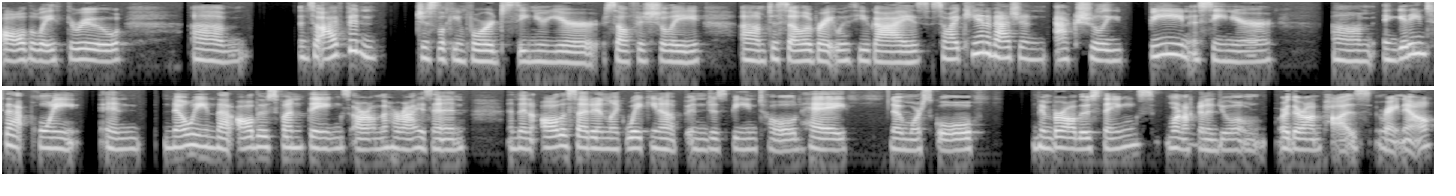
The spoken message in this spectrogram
all the way through um, and so I've been just looking forward to senior year selfishly um, to celebrate with you guys. So I can't imagine actually being a senior um, and getting to that point and knowing that all those fun things are on the horizon. And then all of a sudden, like waking up and just being told, hey, no more school. Remember all those things? We're not going to do them, or they're on pause right now.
